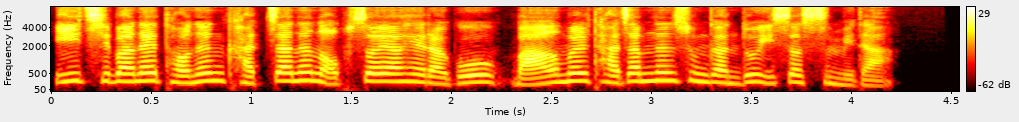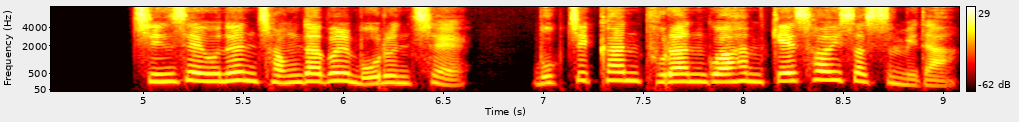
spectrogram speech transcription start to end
이 집안에 더는 가짜는 없어야 해라고 마음을 다잡는 순간도 있었습니다. 진세훈은 정답을 모른 채 묵직한 불안과 함께 서 있었습니다.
